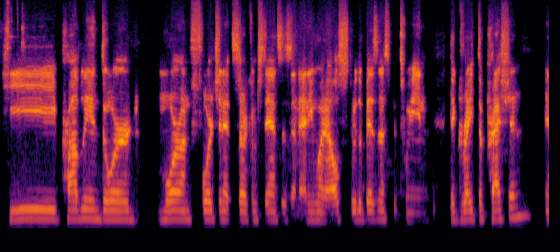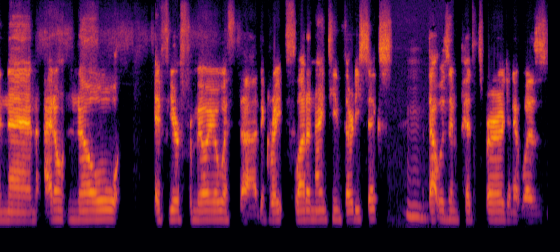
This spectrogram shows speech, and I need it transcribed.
He probably endured more unfortunate circumstances than anyone else through the business between the Great Depression and then I don't know if you're familiar with uh, the Great Flood of 1936. Mm-hmm. That was in Pittsburgh and it was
